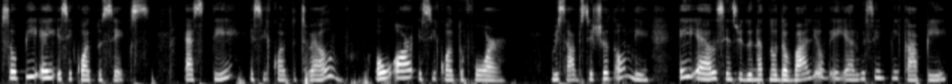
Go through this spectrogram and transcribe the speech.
So PA is equal to 6, ST is equal to 12, OR is equal to 4 we substitute only. AL, since we do not know the value of AL, we simply copy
